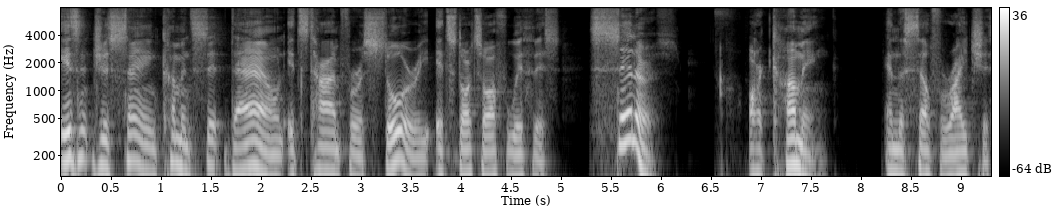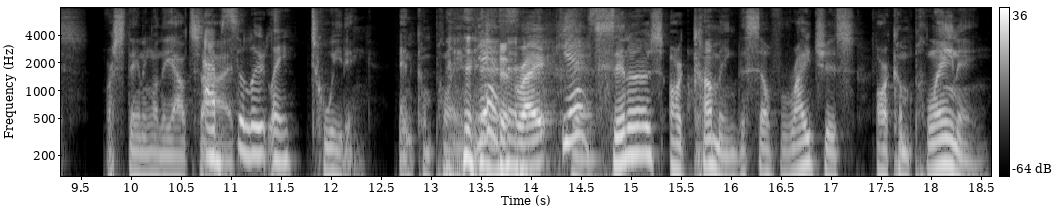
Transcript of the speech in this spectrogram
isn't just saying, come and sit down, it's time for a story. It starts off with this sinners are coming, and the self righteous are standing on the outside. Absolutely. Tweeting and complaining. yes. right? Yes. Sinners are coming, the self righteous are complaining.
